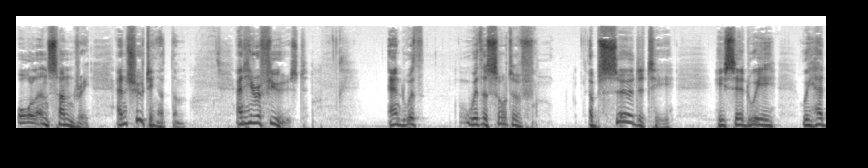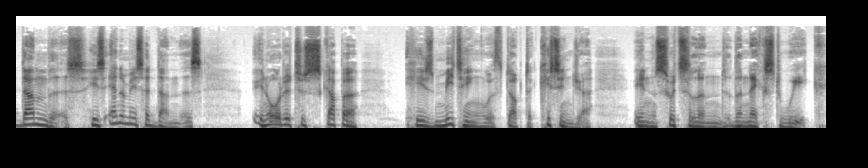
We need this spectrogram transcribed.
all and sundry and shooting at them. And he refused. And with, with a sort of absurdity, he said, we, we had done this, his enemies had done this, in order to scupper his meeting with Dr. Kissinger in Switzerland the next week.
